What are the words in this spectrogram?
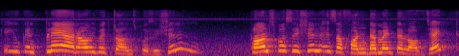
Okay, you can play around with transposition. Transposition is a fundamental object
